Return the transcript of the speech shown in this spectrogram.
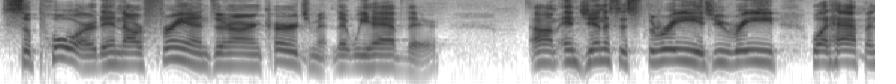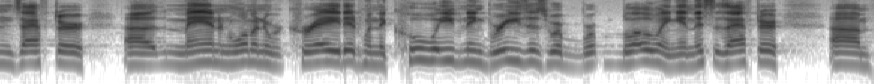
support and our friends and our encouragement that we have there. Um, in Genesis 3, as you read what happens after uh, man and woman were created, when the cool evening breezes were blowing, and this is after. Um,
